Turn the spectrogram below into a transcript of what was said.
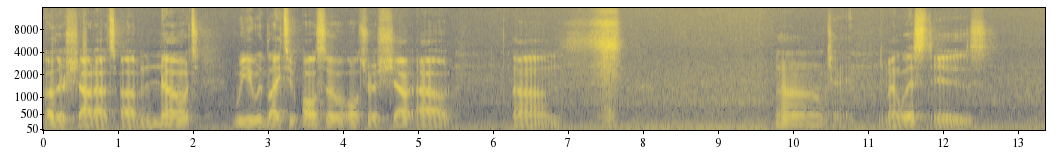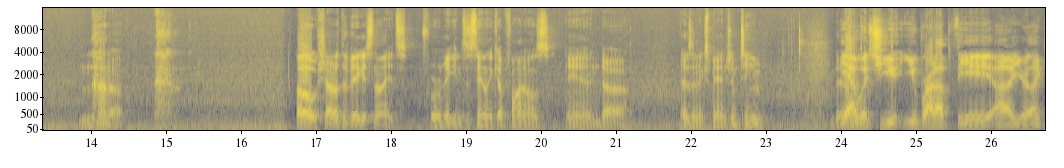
other shout outs of note. We would like to also ultra shout out. Um, okay. My list is not up. oh, shout out the Vegas Knights for making it to Stanley Cup Finals and uh, as an expansion team. There Yeah, is- which you you brought up the uh, you're like,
